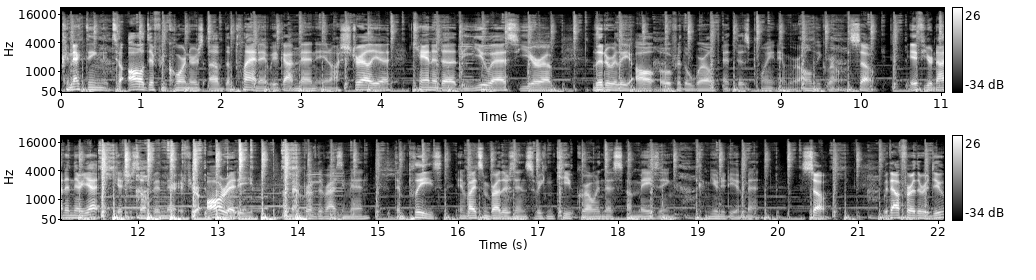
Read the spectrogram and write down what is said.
connecting to all different corners of the planet. We've got men in Australia, Canada, the US, Europe, literally all over the world at this point, and we're only growing. So if you're not in there yet, get yourself in there. If you're already a member of the Rising Man, then please invite some brothers in so we can keep growing this amazing community of men. So, without further ado,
